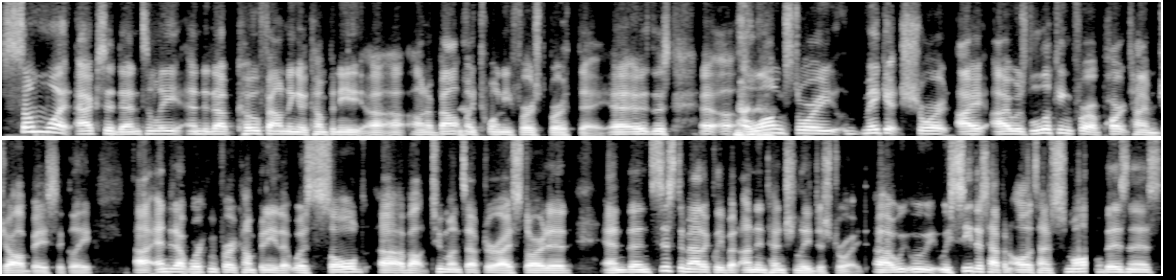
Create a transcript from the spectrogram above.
somewhat accidentally ended up co-founding a company uh, uh on about my 21st birthday. Uh, this uh, a long story. Make it short. I I was looking for a part time job basically uh, ended up working for a company that was sold uh, about two months after I started and then systematically but unintentionally destroyed. Uh, we, we, we, see this happen all the time. Small business,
